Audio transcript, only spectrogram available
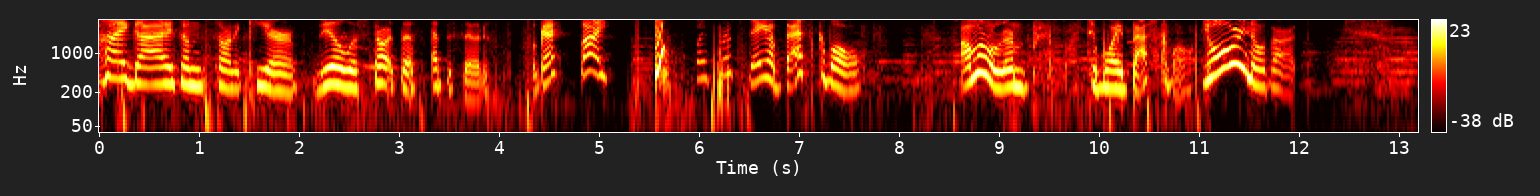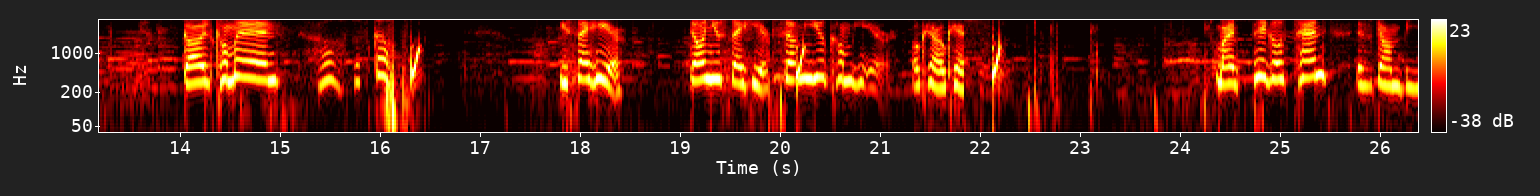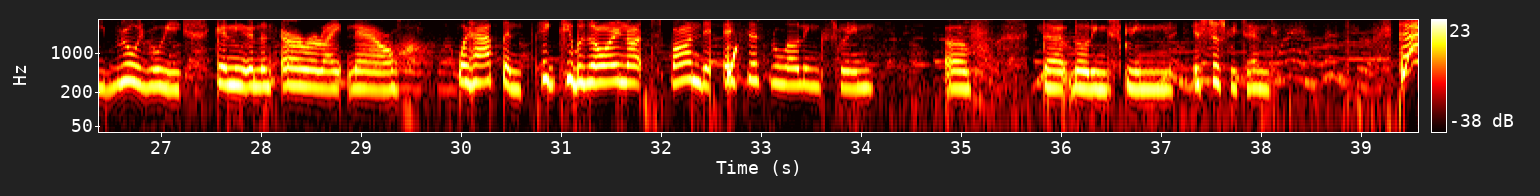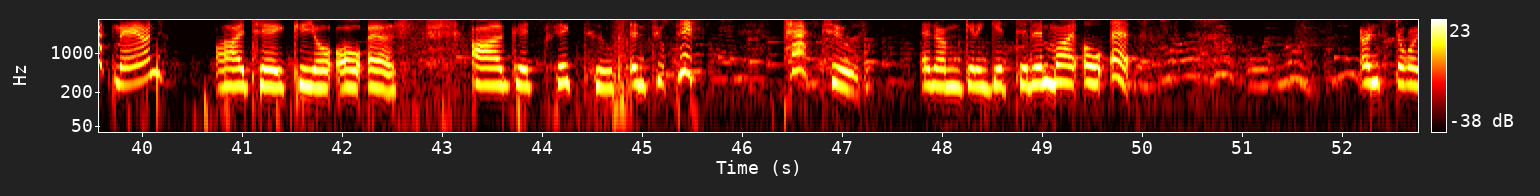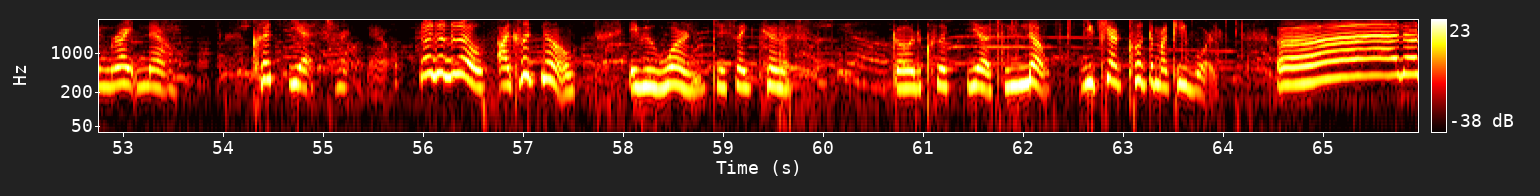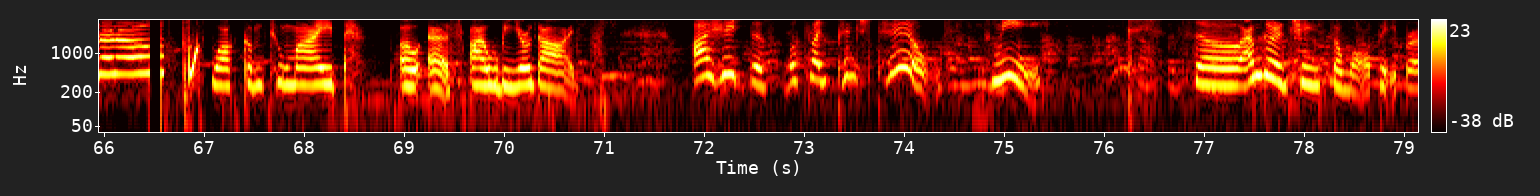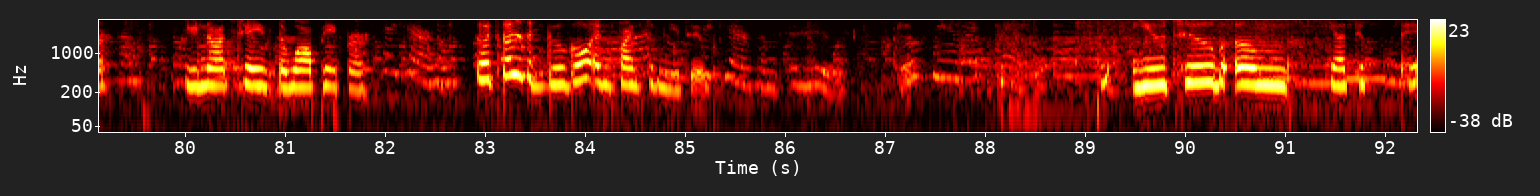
Hi guys, I'm Sonic here. We will start this episode. Okay? Bye! My first day of basketball. I'm gonna learn to play basketball. You already know that. Guys, come in. Oh, let's go. You stay here. Don't you stay here. Some of you come here. Okay, okay. My Pigos 10 is gonna be really, really getting in an error right now. What happened? PigTube is already not spawned. It's just the loading screen of that loading screen. It's just pretend. Pac-Man! I take your OS. I get PigTube into Pig PacTube. And I'm gonna get it in my OS. Installing right now. Click yes right now. No, no, no, no. I click no. If you weren't, just like tennis. Go to click yes. No. You can't click on my keyboard. Uh, no, no, no. Welcome to my OS. I will be your guide. I hate this. Looks like pinch tails to me. So I'm gonna change the wallpaper. You not change the wallpaper. So let's go to the Google and find some YouTube. YouTube, um, you have to, pay,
